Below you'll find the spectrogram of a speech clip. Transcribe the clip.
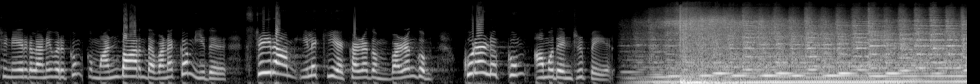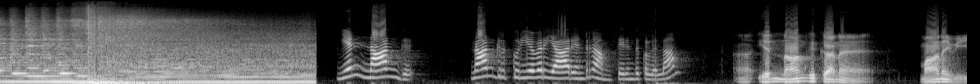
தொலைக்காட்சி நேயர்கள் அனைவருக்கும் அன்பார்ந்த வணக்கம். இது ஸ்ரீராம் இலக்கிய கழகம் வழங்கும் குரலுக்கும் அமுதென்று பெயர். எண் நான்கு. நான்கிற்குரியவர் யார் என்று நாம் தெரிந்து கொள்ளலாம். எண் நான்குக்கான மாணவி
